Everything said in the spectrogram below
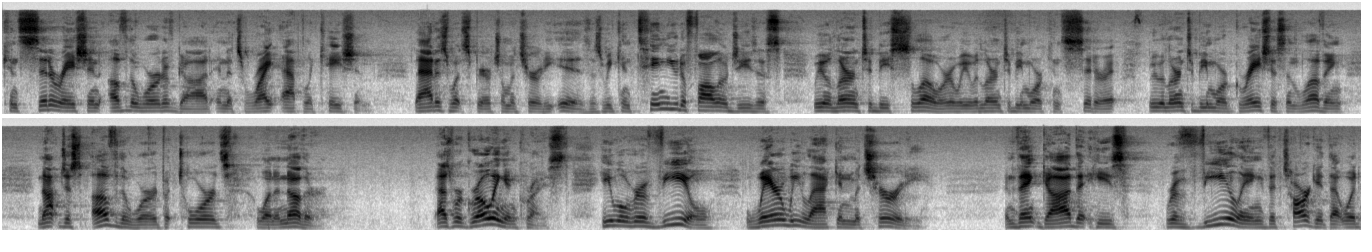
consideration of the Word of God and its right application. That is what spiritual maturity is. As we continue to follow Jesus, we would learn to be slower, we would learn to be more considerate, we would learn to be more gracious and loving, not just of the Word, but towards one another. As we're growing in Christ, He will reveal where we lack in maturity. And thank God that He's revealing the target that would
